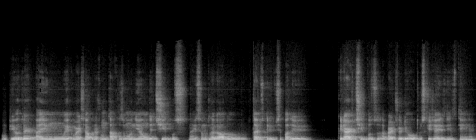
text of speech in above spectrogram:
Computer, aí um e-comercial para juntar, fazer uma união de tipos. Né? Isso é muito legal do TypeScript. Você pode criar tipos a partir de outros que já existem, né?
